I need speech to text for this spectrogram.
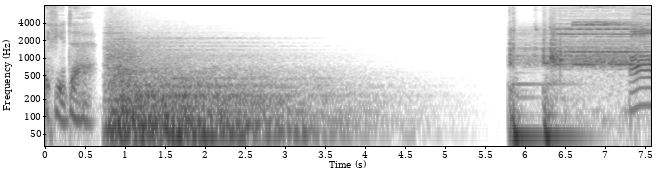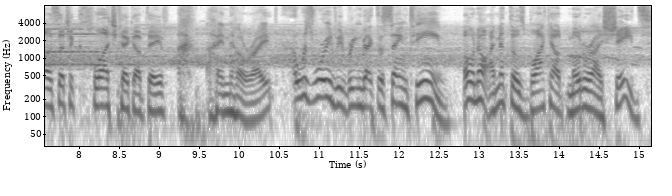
if you dare. Oh, such a clutch pickup, Dave. I know, right? I was worried we'd bring back the same team. Oh, no, I meant those blackout motorized shades.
